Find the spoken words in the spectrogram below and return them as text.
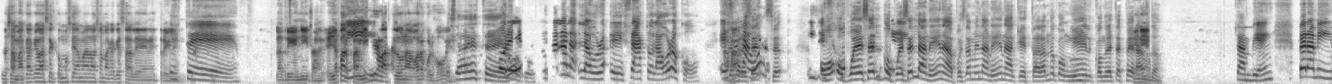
la chamaca que va a ser, ¿cómo se llama la chamaca que sale en el trailer? este, La trigueñita. Ella para Sí. mí que va a ser una hora con joven. esa es este. Por loco. esa es la, la- la- exacto, la Oracle. Esa Se es la parece- Oracle. se- o, puede ser, o puede ser la nena, pues también la nena que está hablando con Mm. él cuando él está esperando. también. Pero a mí,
